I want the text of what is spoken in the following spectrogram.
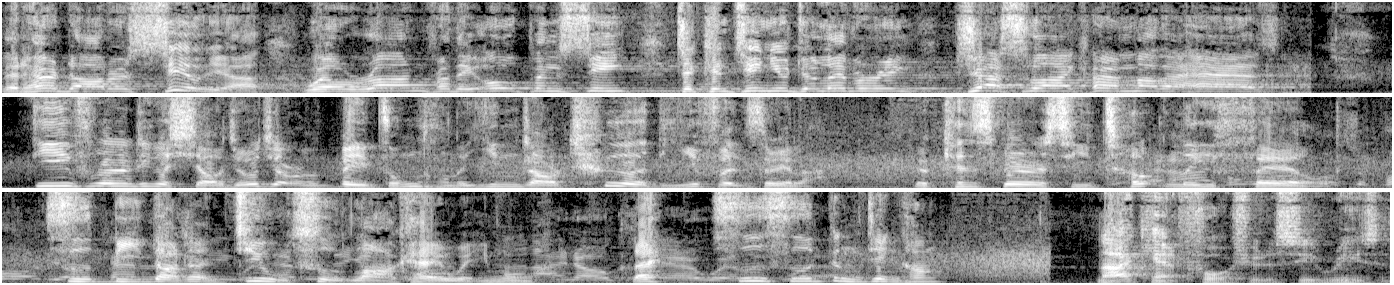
that her daughter Celia will run for the open seat to continue delivering just like her mother has. 第一夫人这个小九九被总统的阴招彻底粉碎了，The conspiracy totally failed，撕逼大战就此拉开帷幕。来，思思更健康。Now I can't force you to see reason.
